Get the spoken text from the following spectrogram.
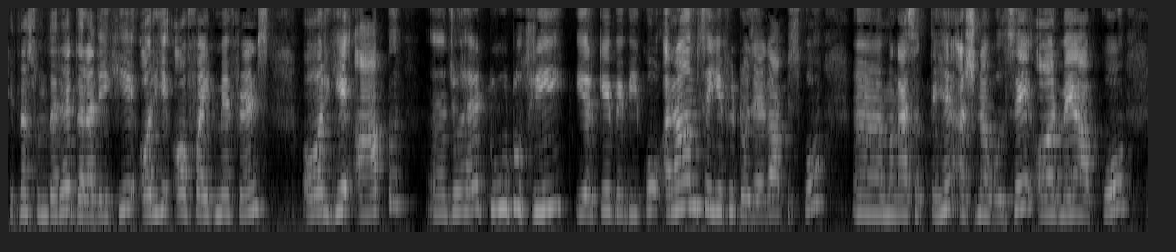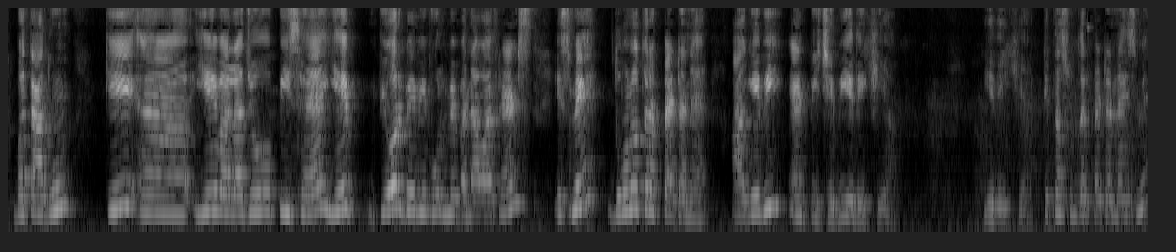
कितना सुंदर है, गला देखिए, और ये ऑफ़ वाइट में फ्रेंड्स और ये आप जो है टू टू थ्री ईयर के बेबी को आराम से ये फिट हो जाएगा। आप इसको मंगा सकते हैं अर्चना वुल से, और मैं आपको बता दूँ कि ये वाला जो पीस है, ये प्योर बेबी वुल में बना हुआ है फ्रेंड्स इसमें दोनों तरफ़ पैटर्न है, आगे भी एंड पीछे भी, ये देखिए आप। ये देखिए आप, कितना सुंदर पैटर्न है इसमें।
